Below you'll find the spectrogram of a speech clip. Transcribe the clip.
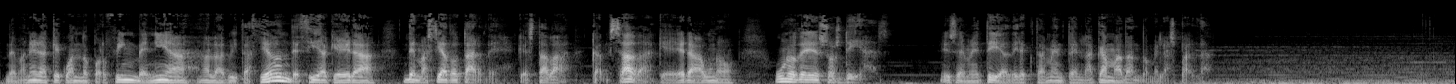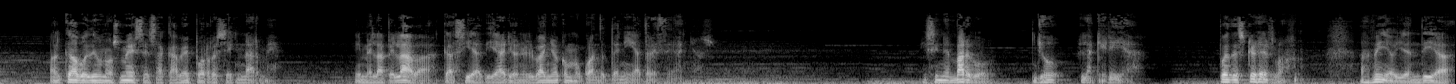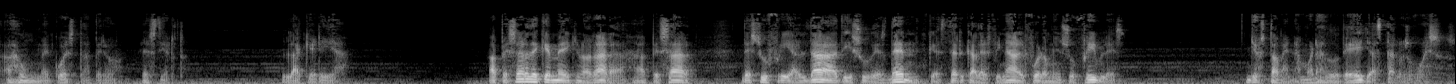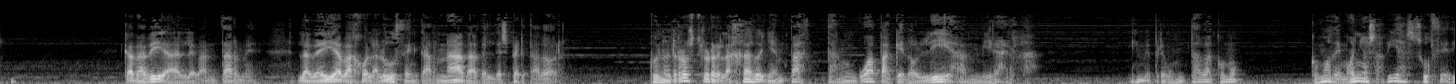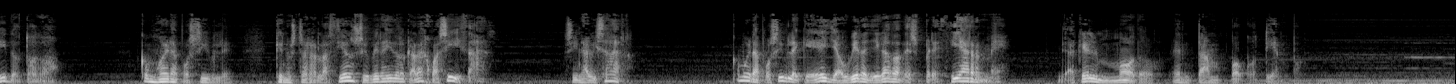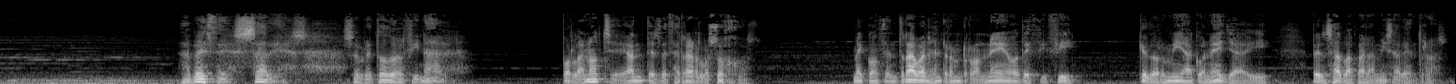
de manera que cuando por fin venía a la habitación decía que era demasiado tarde, que estaba cansada, que era uno, uno de esos días, y se metía directamente en la cama dándome la espalda. Al cabo de unos meses acabé por resignarme, y me la pelaba casi a diario en el baño como cuando tenía trece años. Y sin embargo, yo la quería. ¿Puedes creerlo? A mí hoy en día aún me cuesta, pero es cierto. La quería. A pesar de que me ignorara, a pesar de su frialdad y su desdén, que cerca del final fueron insufribles. Yo estaba enamorado de ella hasta los huesos. Cada día al levantarme, la veía bajo la luz encarnada del despertador, con el rostro relajado y en paz, tan guapa que dolía mirarla. Y me preguntaba cómo, cómo demonios había sucedido todo. ¿Cómo era posible que nuestra relación se hubiera ido al carajo así, zas, sin avisar? ¿Cómo era posible que ella hubiera llegado a despreciarme de aquel modo en tan poco tiempo? A veces, sabes, sobre todo al final, por la noche antes de cerrar los ojos, me concentraba en el ronroneo de Fifi, que dormía con ella y pensaba para mis adentros.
